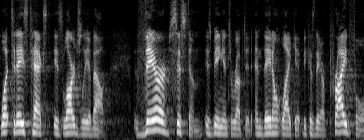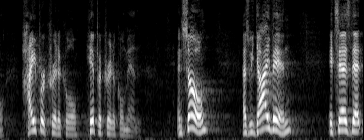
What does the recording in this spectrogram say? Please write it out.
what today's text is largely about. Their system is being interrupted, and they don't like it because they are prideful, hypercritical, hypocritical men. And so, as we dive in, it says that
